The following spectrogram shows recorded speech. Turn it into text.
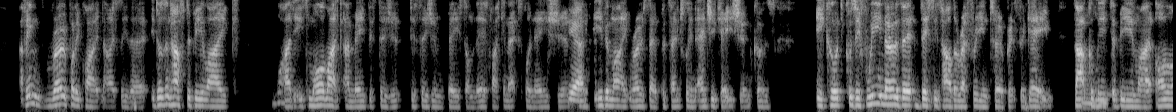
I think Rowe put it quite nicely there. it doesn't have to be like why. It's more like I made this decision decision based on this, like an explanation. Yeah. And even like Rose said, potentially an education because it could. Because if we know that this is how the referee interprets the game, that could lead mm. to being like, oh,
